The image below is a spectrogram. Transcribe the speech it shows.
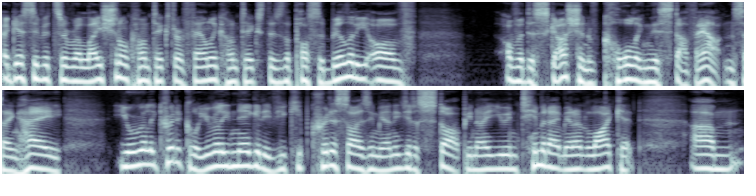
I guess if it's a relational context or a family context, there's the possibility of of a discussion of calling this stuff out and saying, "Hey, you're really critical. You're really negative. You keep criticizing me. I need you to stop. You know, you intimidate me. I don't like it." Um,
